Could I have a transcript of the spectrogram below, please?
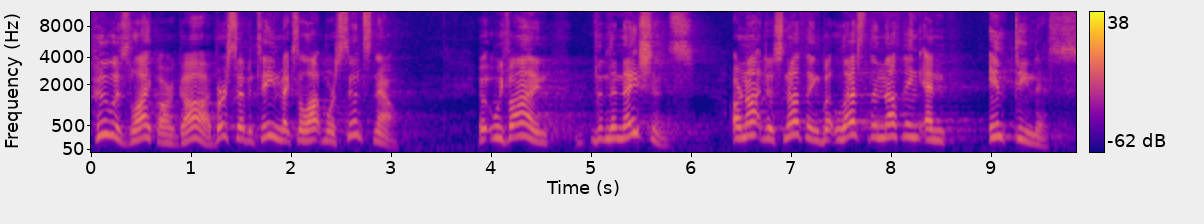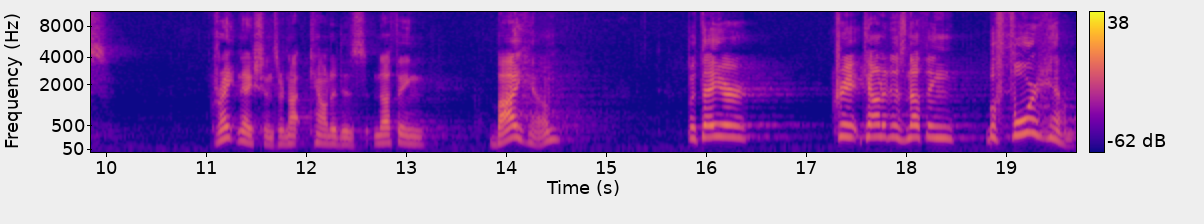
Who is like our God? Verse 17 makes a lot more sense now. Uh, we find the, the nations are not just nothing, but less than nothing and emptiness. Great nations are not counted as nothing by Him but they are counted as nothing before him.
